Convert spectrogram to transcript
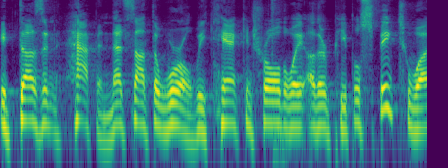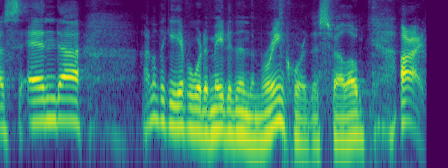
It doesn't happen. That's not the world. We can't control the way other people speak to us. And uh, I don't think he ever would have made it in the Marine Corps, this fellow. All right.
